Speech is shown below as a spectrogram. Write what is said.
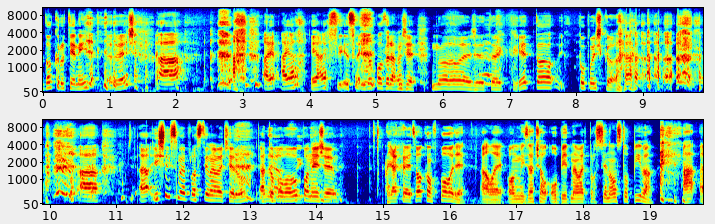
dokrutený, vieš. A, a, a, ja, a ja, ja si sa iba pozerám, že no dobre, že tak je to pupuško. A, a išli sme proste na večeru a to bolo úplne, že ako je celkom v pohode, ale on mi začal objednávať proste non-stop piva. A, a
